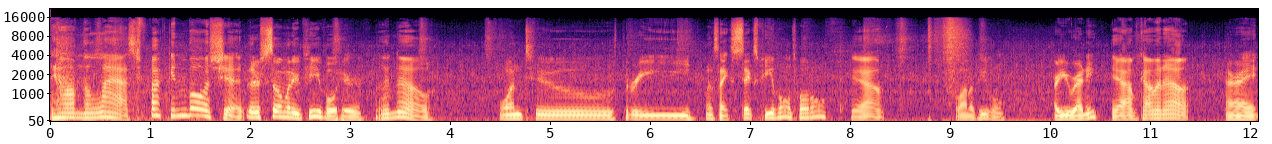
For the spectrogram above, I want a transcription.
now I'm the last. Fucking bullshit. There's so many people here. I know. One, two, three. Looks like six people total. Yeah. That's a lot of people. Are you ready? Yeah, I'm coming out. All right.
